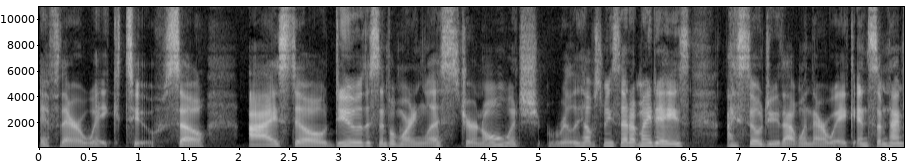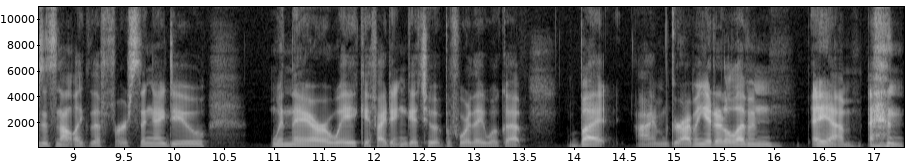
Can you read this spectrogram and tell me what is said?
if they're awake too. So I still do the simple morning list journal, which really helps me set up my days. I still do that when they're awake. And sometimes it's not like the first thing I do when they are awake if I didn't get to it before they woke up, but I'm grabbing it at 11 a.m. and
